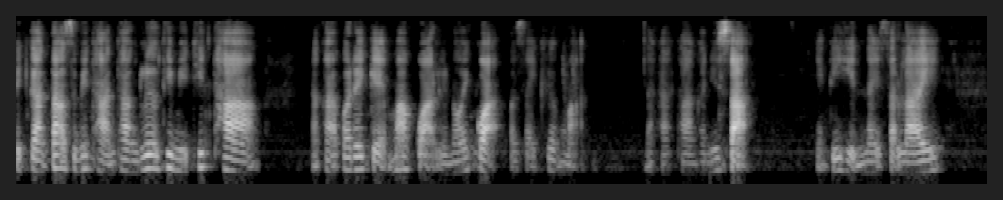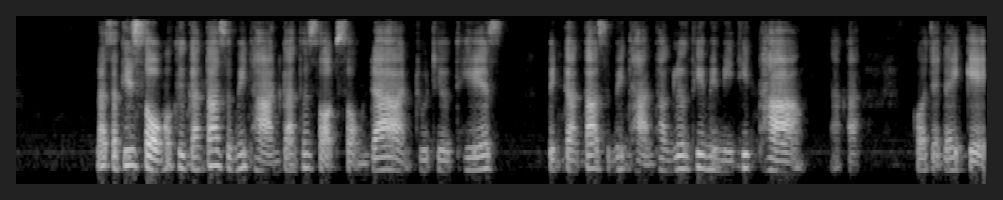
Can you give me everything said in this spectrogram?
เป็นการตั้งสมมติฐานทางเลือกที่มีทิศทางนะคะก็ได้แก่มากกว่าหรือน้อยกว่าก็ใส่เครื่องหมายนะคะทางคณิตศาสตร์ อย่างที่เห็นในสไลด์ลักษณะที่ 2 ก็คือการตั้งสมมติฐานการทดสอบ 2 ด้าน two tail test เป็นการตั้งสมมติฐานทางเลือกที่ไม่มีทิศทางนะคะก็จะได้แก่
